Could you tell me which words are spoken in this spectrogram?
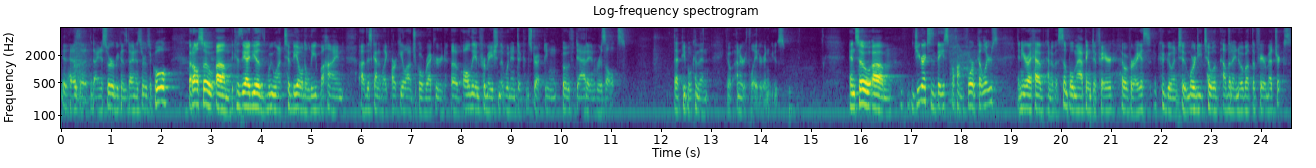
it has a dinosaur because dinosaurs are cool but also um, because the idea is we want to be able to leave behind uh, this kind of like archaeological record of all the information that went into constructing both data and results that people can then you know, unearth later and use. And so um, GREX is based upon four pillars. And here I have kind of a simple mapping to FAIR. However, I guess I could go into more detail now that I know about the FAIR metrics.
